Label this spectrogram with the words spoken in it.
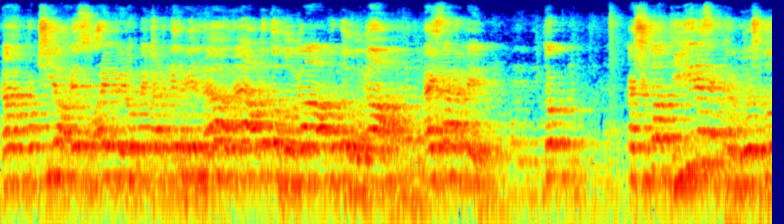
पक्षी आ गए सारे पेड़ों पे चढ़ के लगे ले तो होगा, अब तो होगा। ऐसा करके तो कछुआ धीरे से खरगोश को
